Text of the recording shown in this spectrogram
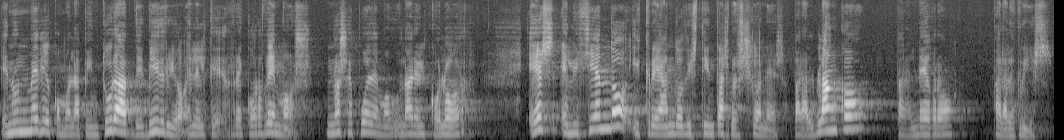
en un medio como la pintura de vidrio, en el que, recordemos, no se puede modular el color, es eligiendo y creando distintas versiones, para el blanco, para el negro, para el gris.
